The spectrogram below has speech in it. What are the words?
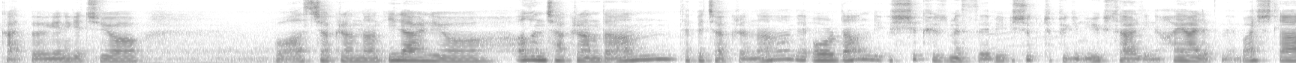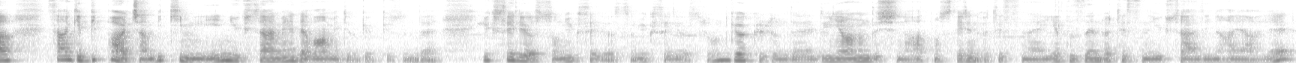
kalp bölgeni geçiyor, boğaz çakrandan ilerliyor, alın çakrandan tepe çakrana ve oradan bir ışık hüzmesi, bir ışık tüpü gibi yükseldiğini hayal etmeye başla. Sanki bir parçan, bir kimliğin yükselmeye devam ediyor gökyüzünde. Yükseliyorsun, yükseliyorsun, yükseliyorsun. Gökyüzünde, dünyanın dışına, atmosferin ötesine, yıldızların ötesine yükseldiğini hayal et.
